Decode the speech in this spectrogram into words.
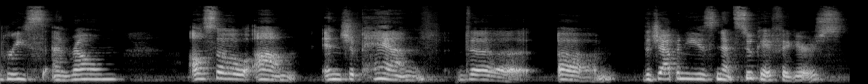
Greece and Rome. Also, um, in Japan, the um, the Japanese Netsuke figures.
